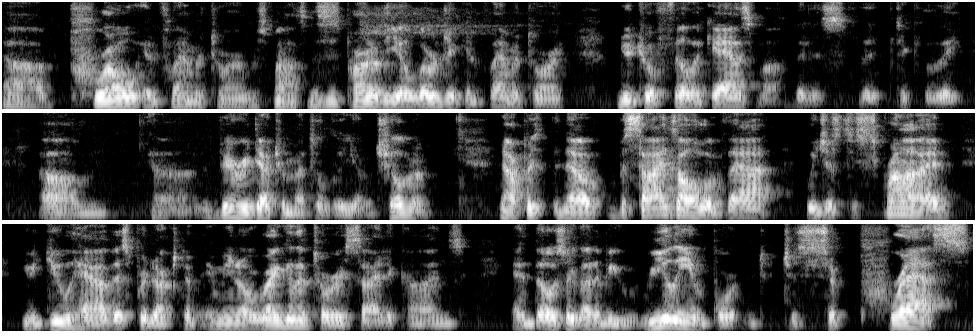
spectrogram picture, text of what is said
uh, pro inflammatory response. And this is part of the allergic inflammatory neutrophilic asthma that is particularly um, uh, very detrimental to young children. Now, now, besides all of that we just described, you do have this production of immunoregulatory cytokines, and those are going to be really important to suppress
